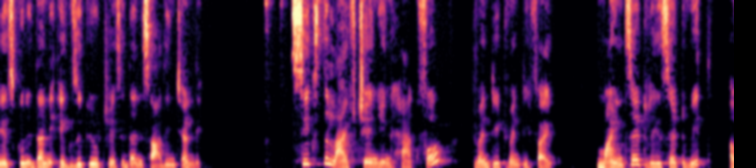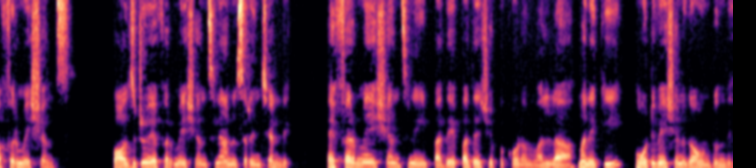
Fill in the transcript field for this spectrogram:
వేసుకుని దాన్ని ఎగ్జిక్యూట్ చేసి దాన్ని సాధించండి. Sixth life changing hack for twenty twenty five mindset reset with affirmations positive ఎఫర్మేషన్స్ని అనుసరించండి ఎఫర్మేషన్స్ని పదే పదే చెప్పుకోవడం వల్ల మనకి మోటివేషన్గా ఉంటుంది.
